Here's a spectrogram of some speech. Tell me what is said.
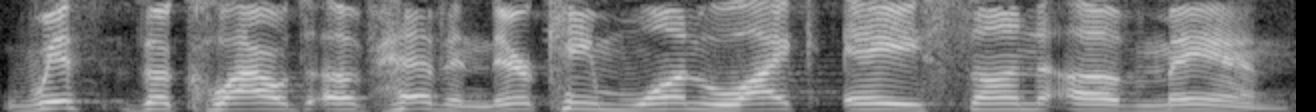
with the clouds of heaven, there came one like a son of man.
